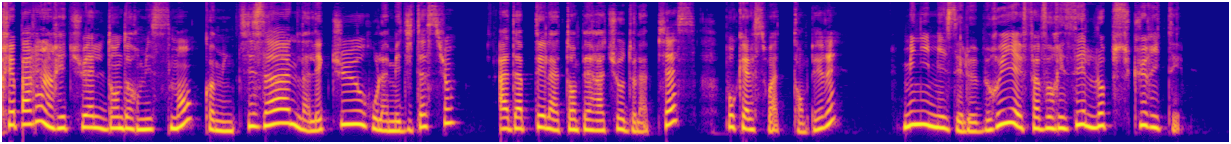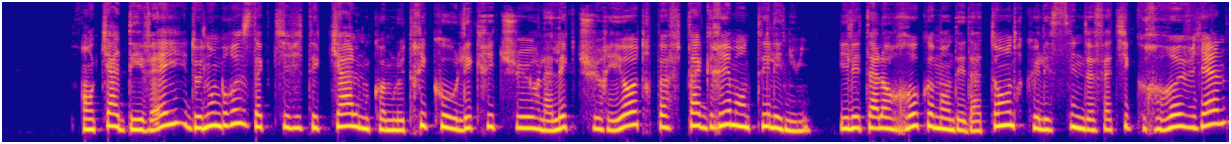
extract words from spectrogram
Préparer un rituel d'endormissement comme une tisane, la lecture ou la méditation. Adapter la température de la pièce pour qu'elle soit tempérée minimiser le bruit et favoriser l'obscurité. En cas d'éveil, de nombreuses activités calmes comme le tricot, l'écriture, la lecture et autres peuvent agrémenter les nuits. Il est alors recommandé d'attendre que les signes de fatigue reviennent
